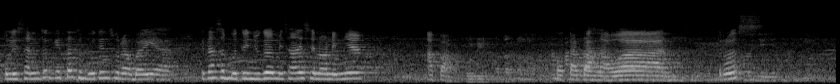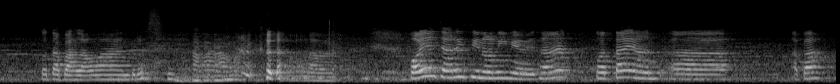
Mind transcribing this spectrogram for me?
tulisan itu kita sebutin Surabaya. Kita sebutin juga misalnya sinonimnya apa? Kota pahlawan. Terus? Kota pahlawan terus? Kota pahlawan. Pokoknya cari sinonimnya. Misalnya kota yang eh, apa?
